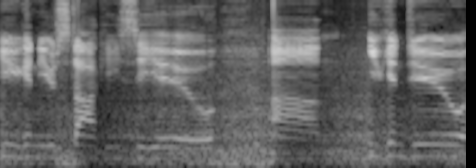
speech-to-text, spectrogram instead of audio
You can use stock ECU. Um, you can do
